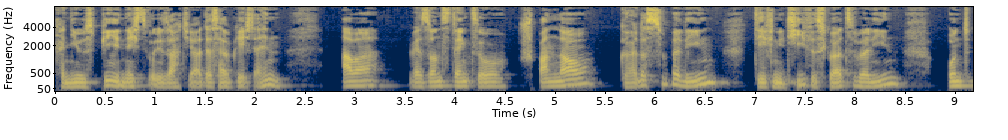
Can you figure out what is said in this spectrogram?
kein USP, nichts, wo ihr sagt, ja, deshalb gehe ich dahin. Aber wer sonst denkt so, Spandau, gehört das zu Berlin? Definitiv, es gehört zu Berlin. Und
